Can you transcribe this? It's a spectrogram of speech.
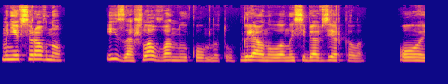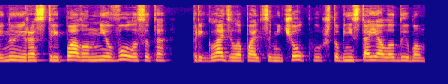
мне все равно. И зашла в ванную комнату, глянула на себя в зеркало. Ой, ну и растрепал он мне волосы-то. Пригладила пальцами челку, чтобы не стояла дымом,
